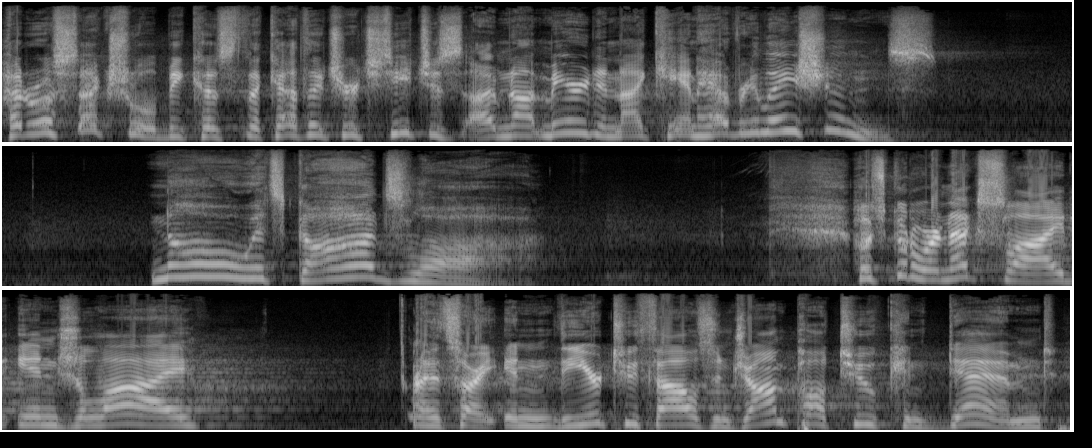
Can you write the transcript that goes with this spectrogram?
heterosexual because the Catholic Church teaches I'm not married and I can't have relations. No, it's God's law. Let's go to our next slide. In July, uh, sorry, in the year 2000, John Paul II condemned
